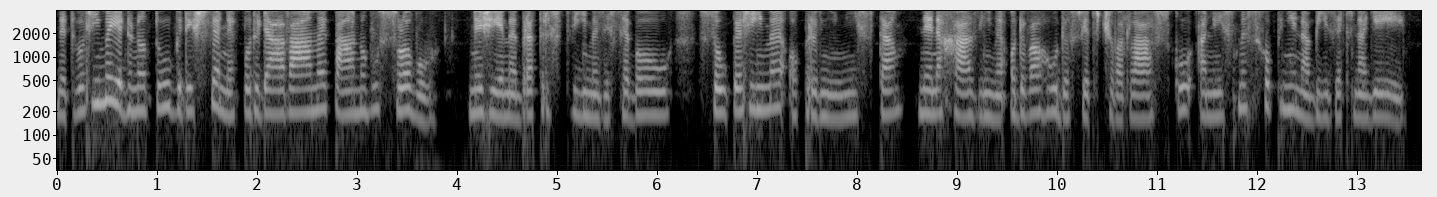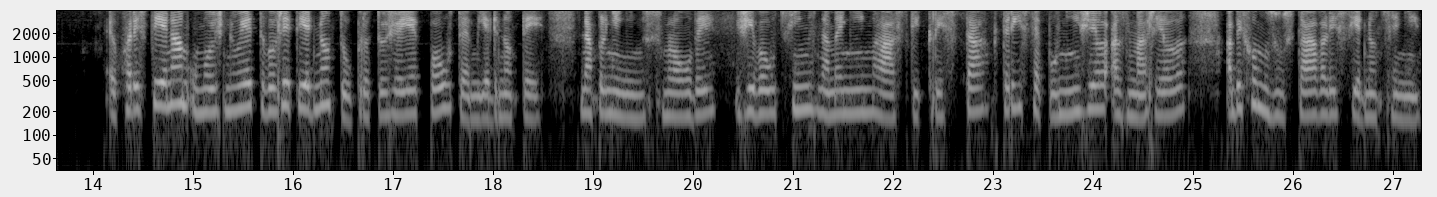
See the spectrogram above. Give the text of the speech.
Netvoříme jednotu, když se nepoddáváme pánovu slovu, nežijeme bratrství mezi sebou, soupeříme o první místa, nenacházíme odvahu dosvědčovat lásku a nejsme schopni nabízet naději. Eucharistie nám umožňuje tvořit jednotu, protože je poutem jednoty, naplněním smlouvy, živoucím znamením lásky Krista, který se ponížil a zmařil, abychom zůstávali sjednoceni.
